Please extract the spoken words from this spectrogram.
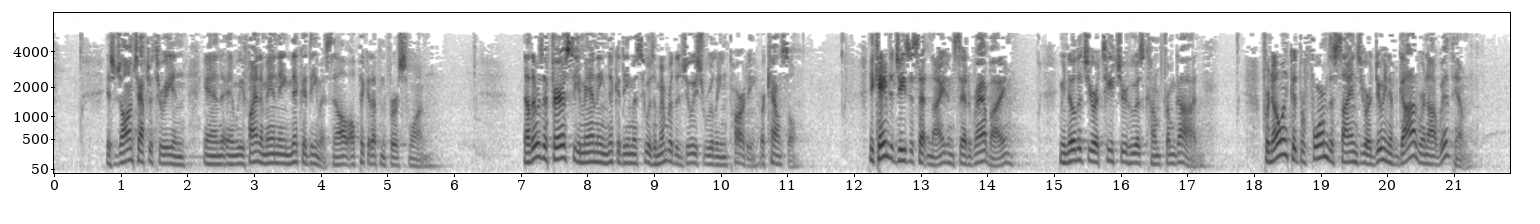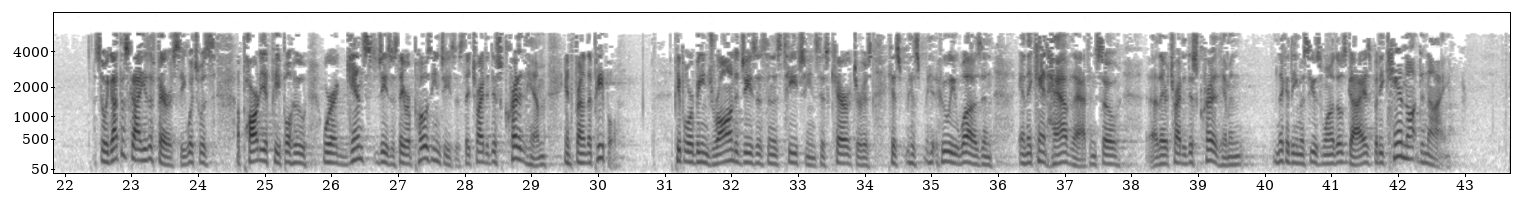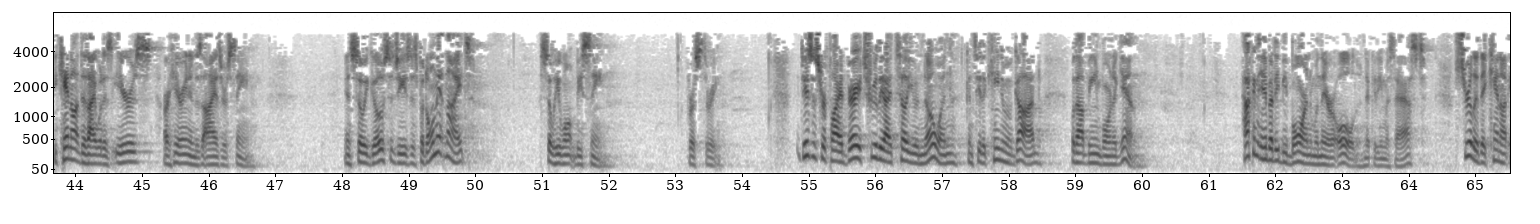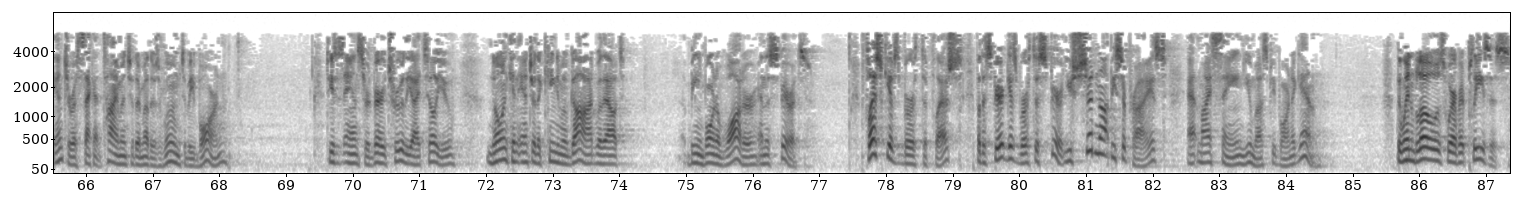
It's John chapter 3, and, and, and we find a man named Nicodemus, and I'll, I'll pick it up in verse 1. Now, there was a Pharisee, a man named Nicodemus, who was a member of the Jewish ruling party or council. He came to Jesus at night and said, Rabbi, we know that you are a teacher who has come from God. For no one could perform the signs you are doing if God were not with him. So we got this guy, he's a Pharisee, which was a party of people who were against Jesus. They were opposing Jesus. They tried to discredit him in front of the people. People were being drawn to Jesus and his teachings, his character, his, his, his who he was, and, and they can't have that. And so uh, they tried to discredit him. And Nicodemus, he was one of those guys, but he cannot deny. He cannot deny what his ears are hearing and his eyes are seeing. And so he goes to Jesus, but only at night, so he won't be seen. Verse 3. Jesus replied, Very truly I tell you, no one can see the kingdom of God without being born again. How can anybody be born when they are old? Nicodemus asked. Surely they cannot enter a second time into their mother's womb to be born. Jesus answered, Very truly, I tell you, no one can enter the kingdom of God without being born of water and the Spirit. Flesh gives birth to flesh, but the Spirit gives birth to spirit. You should not be surprised at my saying, You must be born again. The wind blows wherever it pleases.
